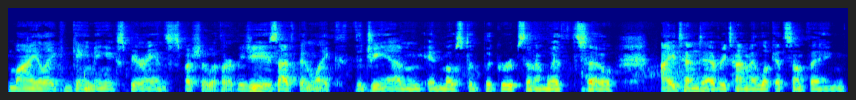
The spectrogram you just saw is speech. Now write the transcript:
my like gaming experience especially with rpgs i've been like the gm in most of the groups that i'm with so i tend to every time i look at something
